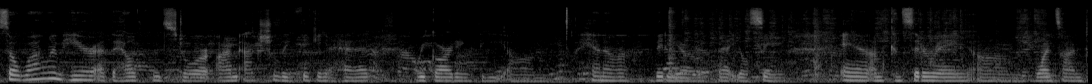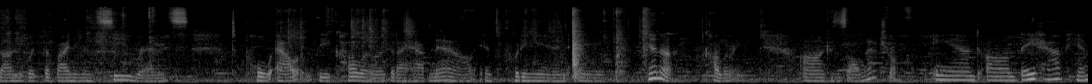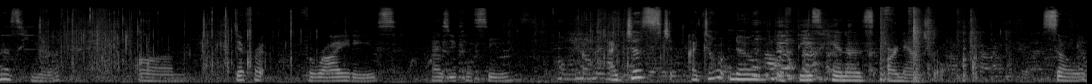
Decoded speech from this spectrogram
So while I'm here at the health food store, I'm actually thinking ahead regarding the um, henna video that you'll see. And I'm considering, um, once I'm done with the vitamin C rinse, to pull out the color that I have now and putting in a henna coloring because uh, it's all natural. And um, they have hennas here, um, different varieties, as you can see. I just, I don't know if these hennas are natural. So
